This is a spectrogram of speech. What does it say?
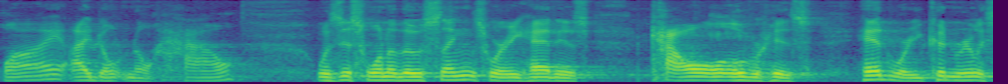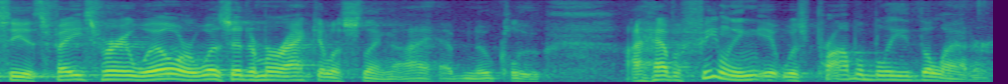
why. I don't know how. Was this one of those things where he had his cowl over his head where you couldn't really see his face very well, or was it a miraculous thing? I have no clue. I have a feeling it was probably the latter.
